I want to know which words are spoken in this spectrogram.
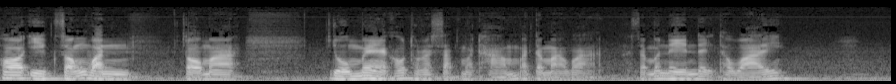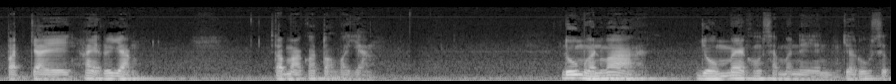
พออีกสองวันต่อมาโยมแม่เขาโทรศัพท์มาถามอาตมาว่า สมณเณรได้ถวาย ปัจจัยให้หรือยังอาตมาก็ตอบว่ายังดูเหมือนว่า โยมแม่ของสมณเณรจะรู้สึก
